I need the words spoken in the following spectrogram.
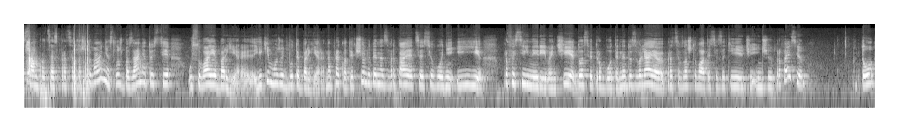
сам процес працевлаштування, служба зайнятості усуває бар'єри. Які можуть бути бар'єри? Наприклад, якщо людина звертається сьогодні і її професійний рівень чи досвід роботи не дозволяє працевлаштуватися за тією чи іншою професією. То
